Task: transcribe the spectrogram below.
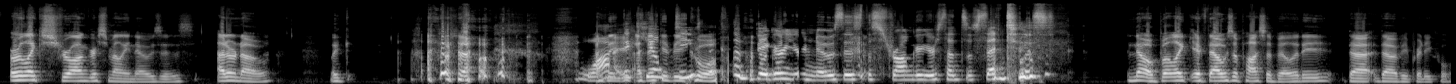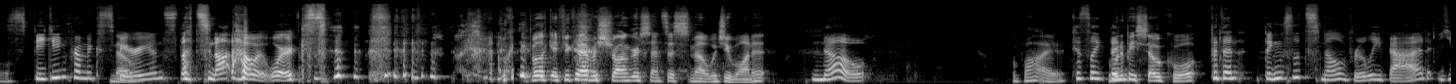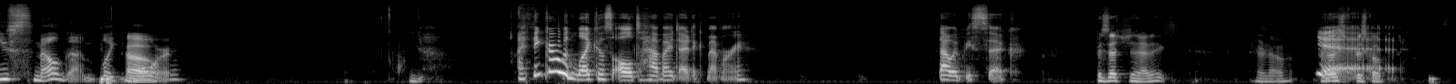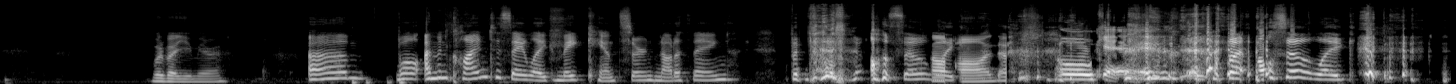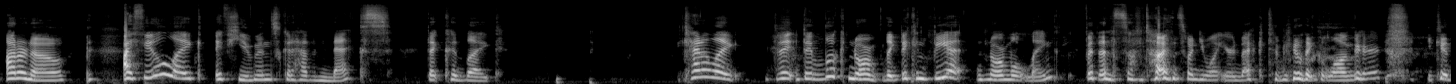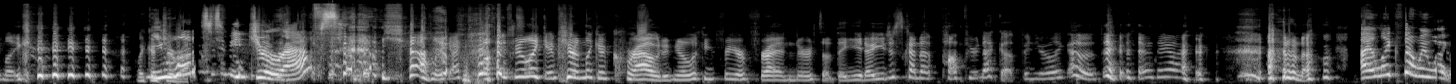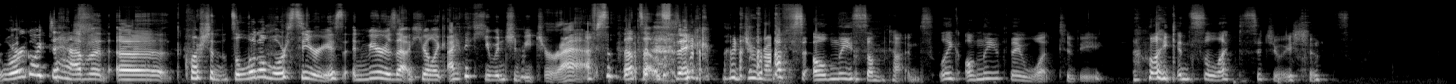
or like stronger smelly noses. I don't know. Like, I don't know. Why? I think, I think it'd be cool. the bigger your nose is, the stronger your sense of scent is. No, but like if that was a possibility, that that would be pretty cool. Speaking from experience, that's not how it works. Okay, but like if you could have a stronger sense of smell, would you want it? no, Why? because like, Wouldn't it be so cool? but then things that smell really bad, you smell them like Oh. more. I think I would like us all to have eidetic memory. That would be sick. Is that genetic? I don't know. I know Yeah. physical. What about you, Mira? Um, well, I'm inclined to say like make cancer not a thing, but then also like, Aw, no. Okay. but also like, I don't know. I feel like if humans could have necks that could like, kind of like they they look normal, like they can be at normal length, but then sometimes when you want your neck to be like longer, you can like Like a You giraffe. want us to be giraffes? yeah, like I, I feel like if you're in like a crowd and you're looking for your friend or something, you know, you just kind of pop your neck up and you're like, oh, there, there they are. I don't know. I like that we went. We're going to have a, a question that's a little more serious, and Mira's out here like, I think humans should be giraffes. That sounds sick. But giraffes only sometimes, like only if they want to be, like in select situations.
